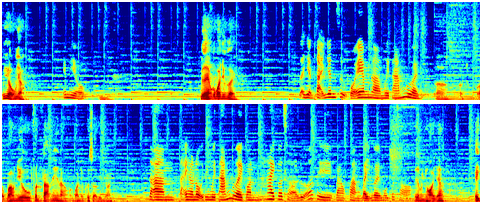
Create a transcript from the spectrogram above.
có hiểu không nhỉ? Em hiểu bây giờ em có bao nhiêu người? Dạ hiện tại nhân sự của em là 18 người. À, ở, ở bao nhiêu phân tán như thế nào? Ở bao nhiêu cơ sở kinh doanh? Dạ tại Hà Nội thì 18 người còn hai cơ sở nữa thì vào khoảng 7 người một cơ sở. Bây giờ mình hỏi nhá cái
